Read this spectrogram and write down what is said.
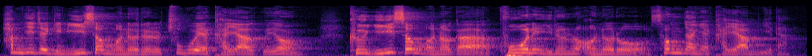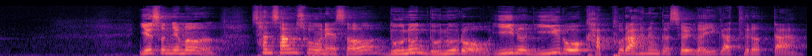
합리적인 이성 언어를 추구해 가야 하고요. 그 이성 언어가 구원에 이르는 언어로 성장해 가야 합니다. 예수님은 산상수훈에서 눈은 눈으로 이는 이로 갚으라 하는 것을 너희가 들었다.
